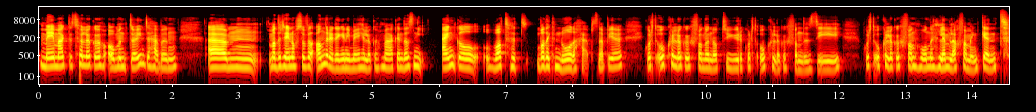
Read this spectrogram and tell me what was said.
Mij maakt het gelukkig om een tuin te hebben. Um, maar er zijn nog zoveel andere dingen die mij gelukkig maken. Dat is niet enkel wat, het, wat ik nodig heb, snap je? Ik word ook gelukkig van de natuur, ik word ook gelukkig van de zee, ik word ook gelukkig van een glimlach van mijn kind.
